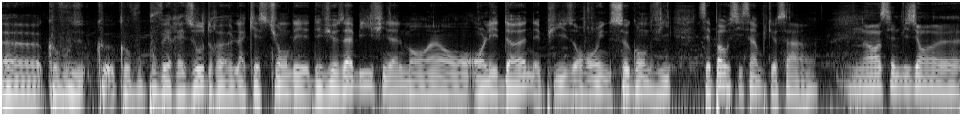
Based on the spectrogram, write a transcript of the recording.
euh, que, vous, que, que, vous pouvez résoudre la question des, des vieux habits finalement. Hein, on, on, les donne et puis ils auront une seconde vie. C'est pas aussi simple que ça. Hein. Non, c'est une vision euh,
